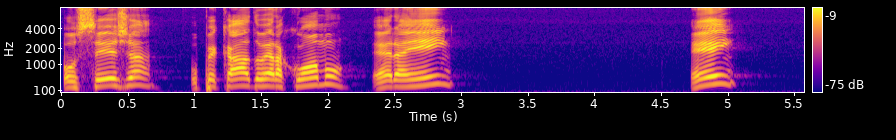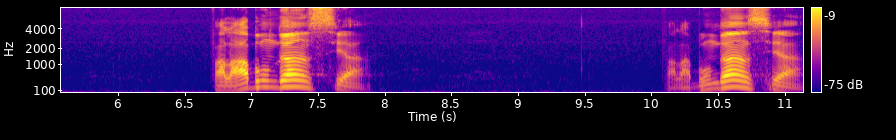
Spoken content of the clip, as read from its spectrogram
ou seja, o pecado era como? Era em em fala abundância. Fala abundância.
